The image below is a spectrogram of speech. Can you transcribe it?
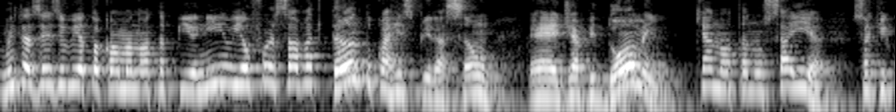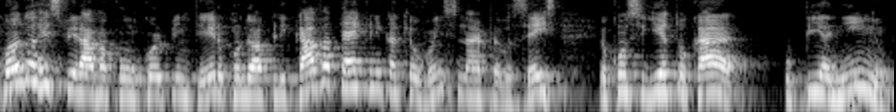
Muitas vezes eu ia tocar uma nota pianinho e eu forçava tanto com a respiração é, de abdômen que a nota não saía. Só que quando eu respirava com o corpo inteiro, quando eu aplicava a técnica que eu vou ensinar para vocês, eu conseguia tocar o pianinho,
